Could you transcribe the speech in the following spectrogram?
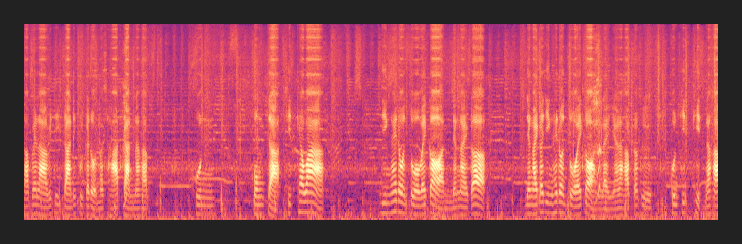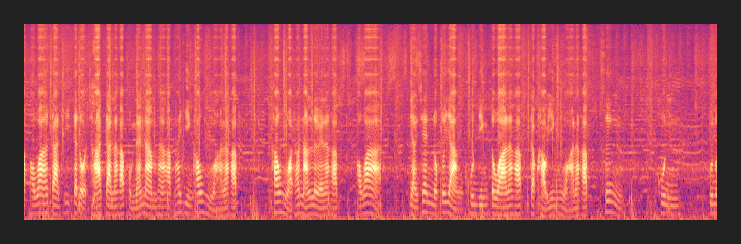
ครับ เวลาวิธีการที่คุณกระโดดมาชาร์จกันนะครับ คุณคงจะคิดแค่ว่า ยิงให้โดนตัวไว้ก่อน ยังไงก็ยังไงก็ยิงให้โดนตัวไว้ก่อนอะไรอย่างเงี้ยนะครับ ก็คือคุณคิดผิดนะครับ เพราะว่าการที่กระโดดชาร์จกันนะครับ ผมแนะนำนะครับ ให้ยิงเข้าหัวนะครับ เข้าหัวเท่านั้นเลยนะครับ ราะว่าอย่างเช่นยกตัวอย่างคุณยิงตัวนะครับ กับเขายิงหัวนะครับ ซึ่งคุณคุณโน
